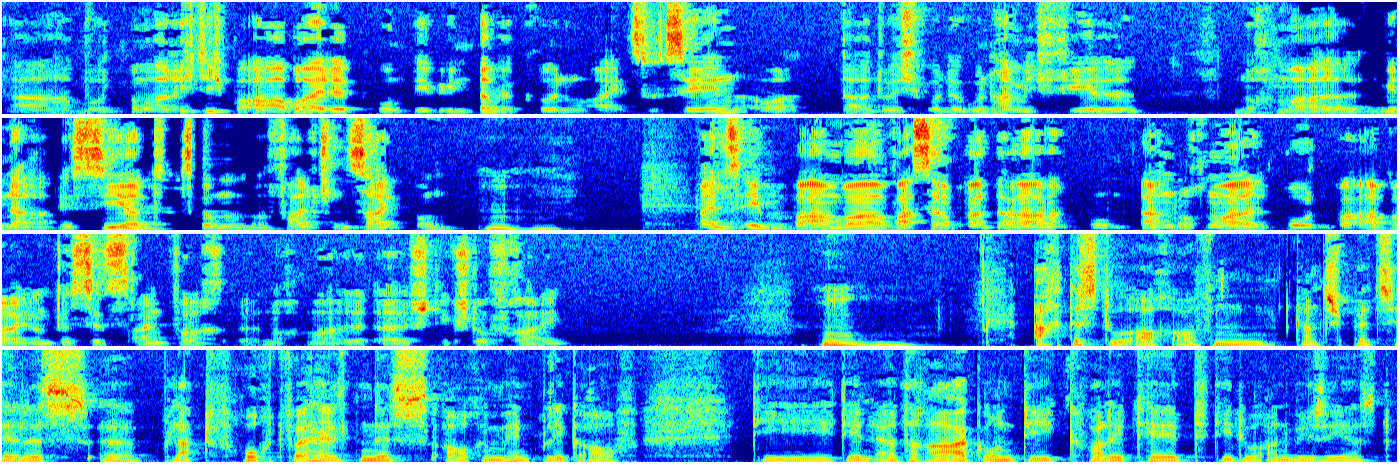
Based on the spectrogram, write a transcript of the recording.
Da wurde nochmal richtig bearbeitet, um die Winterbegrünung einzusehen, aber dadurch wurde unheimlich viel nochmal mineralisiert zum falschen Zeitpunkt. Mhm. Weil es eben warm war, Wasser war da und dann nochmal Bodenbearbeitung, das ist einfach äh, nochmal äh, stickstofffrei. Mhm. Achtest du auch auf ein ganz spezielles äh, Blattfruchtverhältnis, auch im Hinblick auf die, den Ertrag und die Qualität, die du anvisierst?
